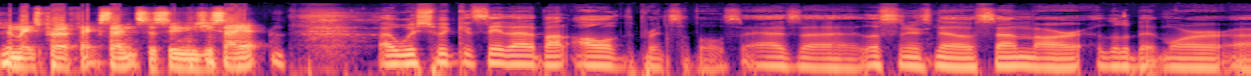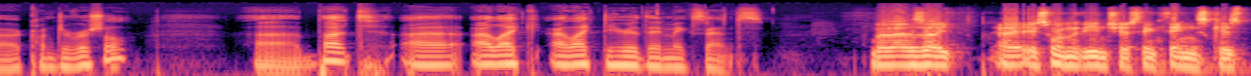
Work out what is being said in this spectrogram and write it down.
It makes perfect sense as soon as you say it. I wish we could say that about all of the principles. As uh, listeners know, some are a little bit more uh, controversial, uh, but uh, I like I like to hear they make sense. Well, as I, uh, it's one of the interesting things because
